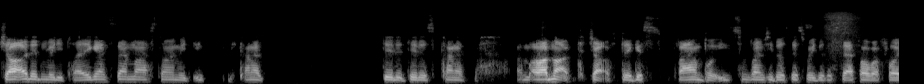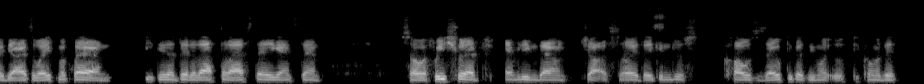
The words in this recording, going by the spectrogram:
Jota didn't really play against them last time. He, he, he kind of did it. Did his kind of. I'm, I'm not Jota's biggest fan, but he, sometimes he does this where he does a step over five yards away from a player, and he did a bit of that the last day against them. So if we shut ev- everything down Jota's side, they can just close us out because we might become a bit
